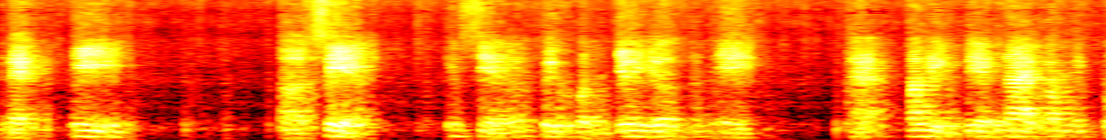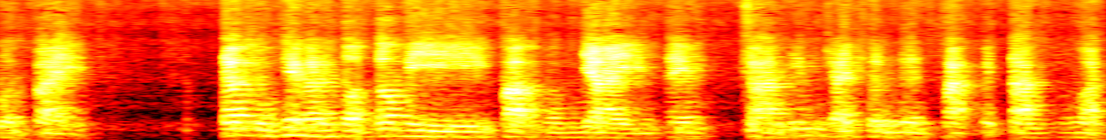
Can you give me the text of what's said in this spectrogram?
แหล่งที่เอ่อเสี่ยงที่เสี่ยงก็คือคนเยอะๆนั่นเองนะถ้าหลีกเลี่ยงได้ก็ไม่ควรไป ถ้ากรุงเทพมหานครก็มีความห่วงใยในการที่ประชาชนเดินทางไปตามจังหวัด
